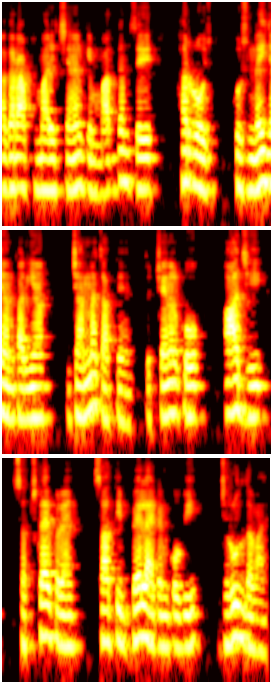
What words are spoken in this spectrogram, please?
अगर आप हमारे चैनल के माध्यम से हर रोज कुछ नई जानकारियाँ जानना चाहते हैं तो चैनल को आज ही सब्सक्राइब करें, साथ ही बेल आइकन को भी ज़रूर दबाएँ,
